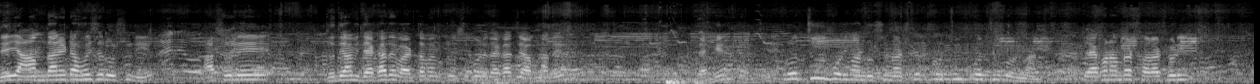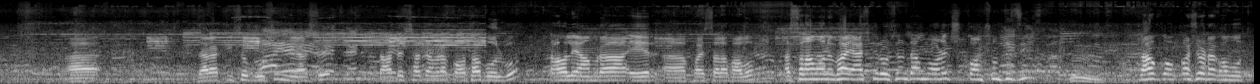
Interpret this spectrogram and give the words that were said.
যেই আমদানিটা হয়েছে রসুনের, আসলে যদি আমি দেখাতে পারতাম, আমি একটু উঁচু করে দেখাচ্ছি আপনাদের। দেখেন, প্রচুর পরিমাণ রসুন আসছে, প্রচুর প্রচুর পরিমাণ। তো এখন আমরা সরাসরি যারা কৃষক রসুন নিয়ে আসছে, তাদের সাথে আমরা কথা বলব। তাহলে আমরা এর ফয়সালা পাবো। আসসালামু আলাইকুম ভাই, আজকে রসুনটা আমরা অনেক কম শুনতেছি। তাও কশো টাকা কম হত-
